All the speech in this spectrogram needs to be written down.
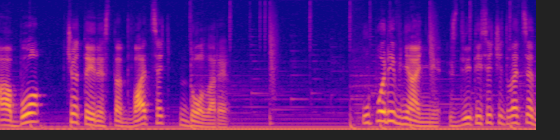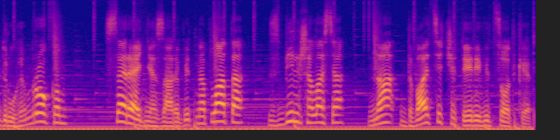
або 420 долари. У порівнянні з 2022 роком середня заробітна плата збільшилася на 24%.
